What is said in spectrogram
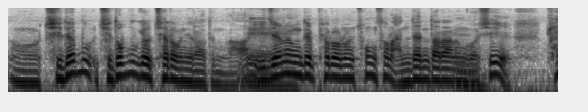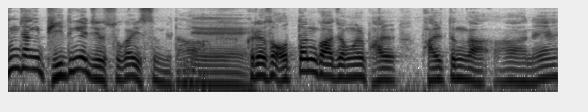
어, 지도부, 지도부 교체론이라든가 네. 이재명 대표로는 총선 안 된다라는 것이 굉장히 비등해질 수가 있습니다. 네. 그래서 어떤 과정을 발, 밟든 간에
